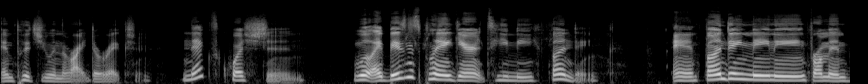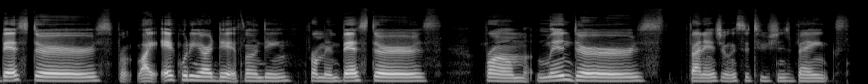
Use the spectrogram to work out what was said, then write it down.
and put you in the right direction. Next question Will a business plan guarantee me funding? And funding meaning from investors, from like equity or debt funding, from investors, from lenders, financial institutions, banks,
